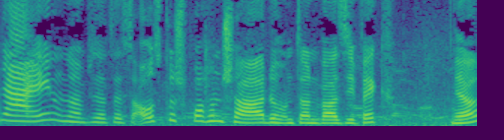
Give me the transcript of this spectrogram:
nein. Und dann habe ich gesagt, das ist ausgesprochen schade. Und dann war sie weg. Ja.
